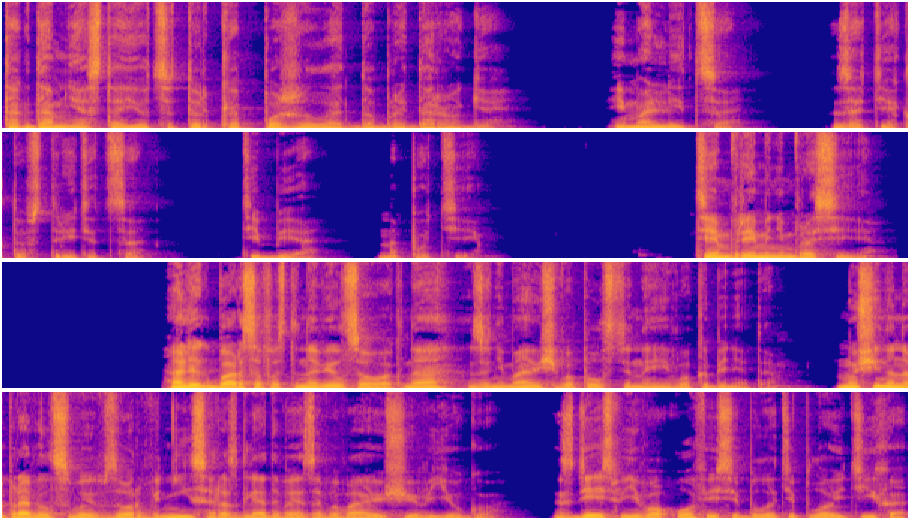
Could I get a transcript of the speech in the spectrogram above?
Тогда мне остается только пожелать доброй дороги и молиться за тех, кто встретится тебе на пути. Тем временем в России. Олег Барсов остановился у окна, занимающего полстены его кабинета. Мужчина направил свой взор вниз, разглядывая завывающую вьюгу. Здесь, в его офисе, было тепло и тихо,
